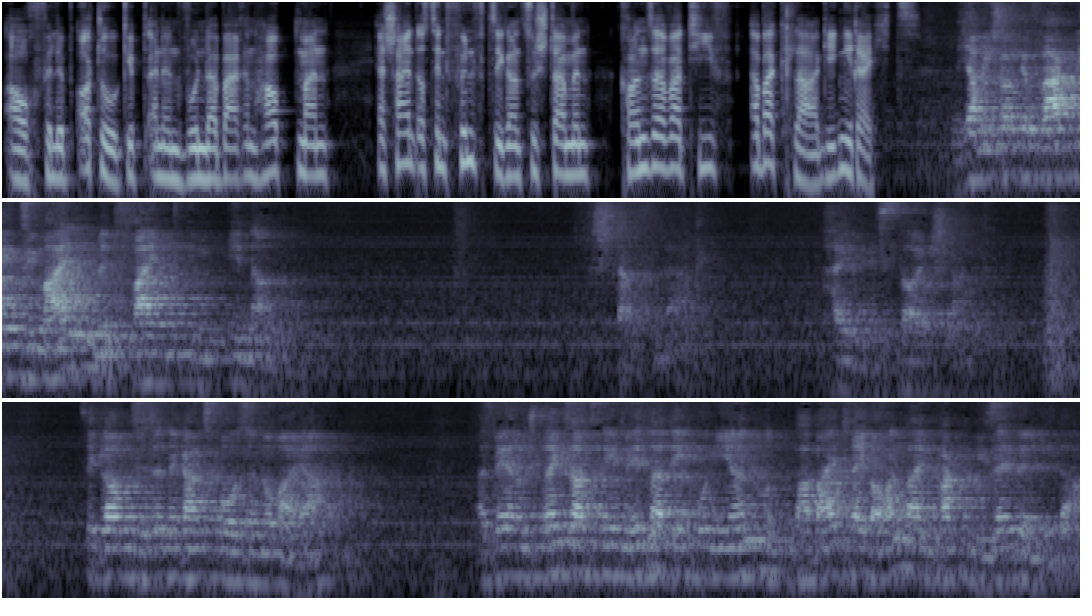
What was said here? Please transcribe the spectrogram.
Auch Philipp Otto gibt einen wunderbaren Hauptmann. Er scheint aus den 50ern zu stammen, konservativ, aber klar gegen rechts. Ich habe mich schon gefragt, wen Sie meinen mit Feind im Innern. Stauffenberg, heiliges Deutschland. Sie glauben, Sie sind eine ganz große Nummer, ja? Als wäre ein Sprengsatz neben Hitler deponieren und ein paar Beiträge online packen dieselbe Liga.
